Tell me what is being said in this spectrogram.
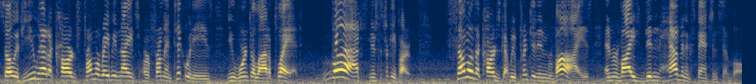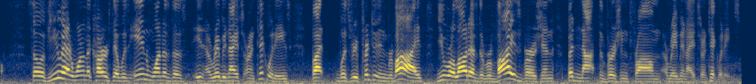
so if you had a card from Arabian Nights or from Antiquities, you weren't allowed to play it. But here's the tricky part some of the cards got reprinted in Revised, and Revised didn't have an expansion symbol. So if you had one of the cards that was in one of the Arabian Nights or Antiquities, but was reprinted in Revised, you were allowed to have the Revised version, but not the version from Arabian Nights or Antiquities.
